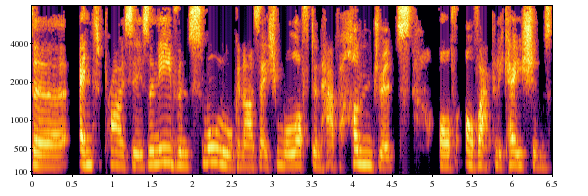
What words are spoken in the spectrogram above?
the enterprises and even small organization will often have hundreds of, of applications.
